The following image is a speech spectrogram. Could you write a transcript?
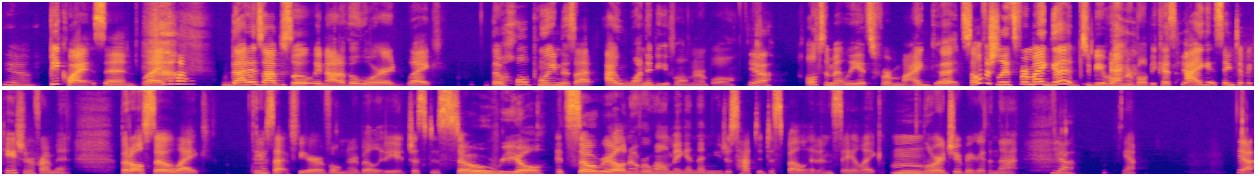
yeah be quiet sin like that is absolutely not of the lord like the whole point is that i want to be vulnerable yeah ultimately it's for my good. Selfishly, it's for my good to be vulnerable because Yeah. I get sanctification from it. But also, like, there's that fear of vulnerability. It just is so real. It's so real and overwhelming. And then you just have to dispel it and say, like, mm, Lord, you're bigger than that. yeah Yeah.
